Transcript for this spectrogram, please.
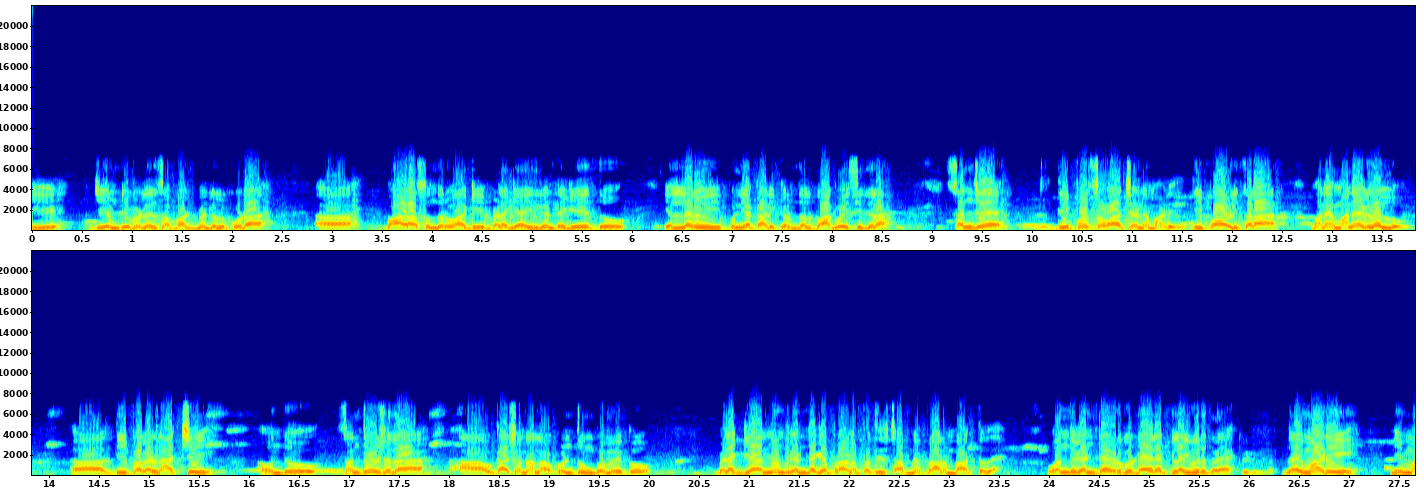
ಈ ಜಿ ಎಂ ಡಿ ಪಟೇಲ್ಸ್ ಅಪಾರ್ಟ್ಮೆಂಟಲ್ಲೂ ಕೂಡ ಭಾಳ ಸುಂದರವಾಗಿ ಬೆಳಗ್ಗೆ ಐದು ಗಂಟೆಗೆ ಎದ್ದು ಎಲ್ಲರೂ ಈ ಪುಣ್ಯ ಕಾರ್ಯಕ್ರಮದಲ್ಲಿ ಭಾಗವಹಿಸಿದ್ದೀರಾ. ಸಂಜೆ ದೀಪೋತ್ಸವ ಆಚರಣೆ ಮಾಡಿ, ದೀಪಾವಳಿ ಥರ ಮನೆ ಮನೆಗಳಲ್ಲೂ ದೀಪಗಳನ್ನ ಹಚ್ಚಿ ಒಂದು ಸಂತೋಷದ ಅವಕಾಶನ ನಾವು ಕೊಂಡ್ತುಂಬ್ಕೋಬೇಕು. ಬೆಳಗ್ಗೆ ಹನ್ನೊಂದು ಗಂಟೆಗೆ ಪ್ರಾಣ ಪ್ರತಿಷ್ಠಾಪನೆ ಪ್ರಾರಂಭ ಆಗ್ತದೆ. ಒಂದು ಗಂಟೆವರೆಗೂ ಡೈರೆಕ್ಟ್ ಲೈವ್ ಇರುತ್ತೆ. ದಯಮಾಡಿ ನಿಮ್ಮ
